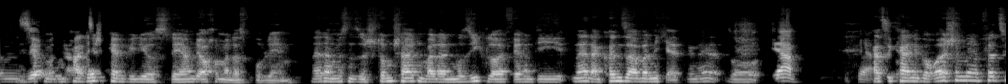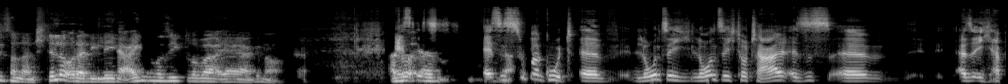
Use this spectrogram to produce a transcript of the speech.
ähm, sehr. Mit ein paar Dashcam-Videos, die haben ja auch immer das Problem. Ne, da müssen sie stumm schalten, weil dann Musik läuft, während die, ne, dann können sie aber nicht, ne, so. Ja, ja. Hast du keine Geräusche mehr plötzlich, sondern Stille oder die legen ja. eigene Musik drüber? Ja, ja, genau. Also, es ist, ähm, es ist super gut. Äh, lohnt sich, lohnt sich total. Es ist, äh, also ich habe,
